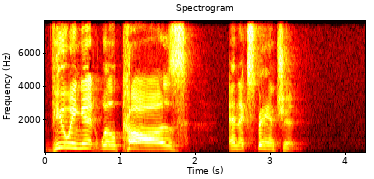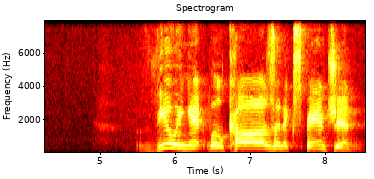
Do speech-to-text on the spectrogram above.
viewing it will cause an expansion. Viewing it will cause an expansion.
